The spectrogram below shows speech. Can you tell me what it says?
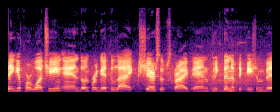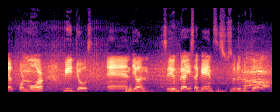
thank you for watching and don't forget to like, share, subscribe, and click the notification bell for more videos. And yon, see you guys again sa susunod na vlog.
